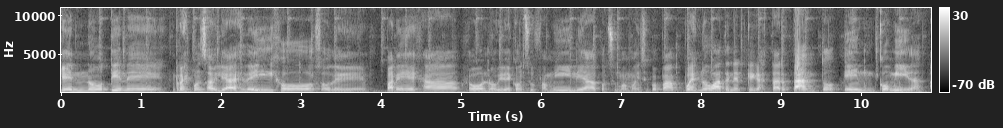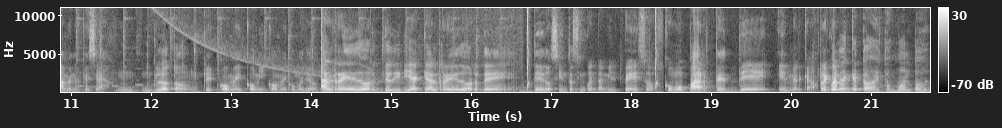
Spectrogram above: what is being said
que no tiene responsabilidades de hijos o de pareja o no vive con su familia, con su mamá y su papá, pues no va a tener que gastar tanto en comida, a menos que sea un, glotón que come, come y come como yo. Alrededor, yo diría que alrededor de, de 250 mil pesos como parte del el mercado. Recuerden que todos estos montos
